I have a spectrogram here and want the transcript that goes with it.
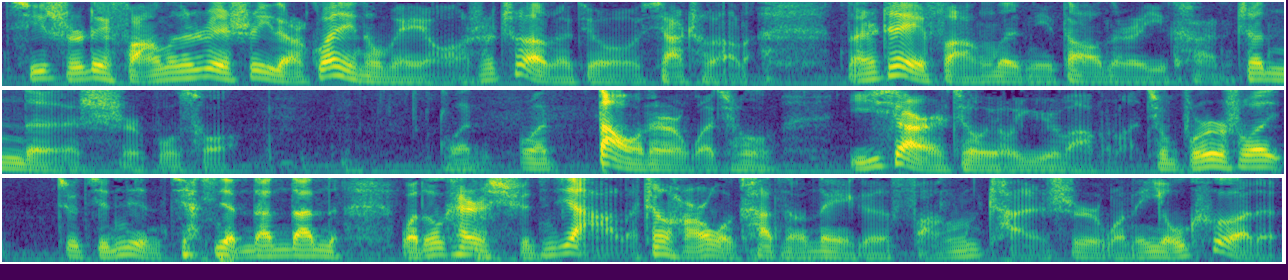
其实这房子跟瑞士一点关系都没有，说这个就瞎扯了。但是这房子你到那儿一看，真的是不错。我我到那儿我就一下就有欲望了，就不是说。就仅仅简简单单的，我都开始询价了。正好我看到那个房产是我那游客的，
